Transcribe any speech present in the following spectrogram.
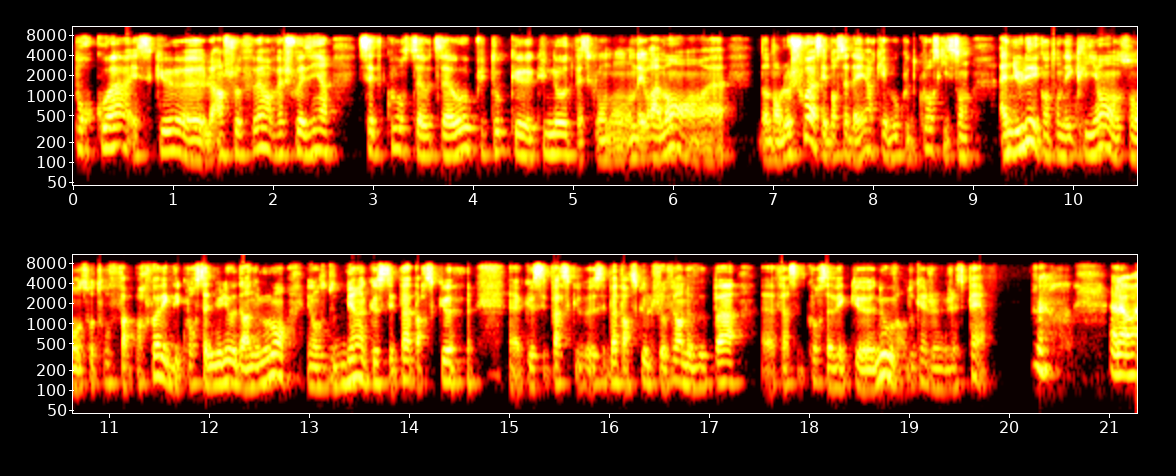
pourquoi est-ce que euh, un chauffeur va choisir cette course Tsao Tsao plutôt qu'une autre? Parce qu'on on est vraiment euh, dans, le choix. C'est pour ça d'ailleurs qu'il y a beaucoup de courses qui sont annulées. Quand on est client on, se- retrouve par- parfois avec des courses annulées au dernier moment. Et on se doute bien que c'est pas parce que que c'est parce que c'est pas parce que le chauffeur ne veut pas faire cette course avec nous. En tout cas je- j'espère Alors,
